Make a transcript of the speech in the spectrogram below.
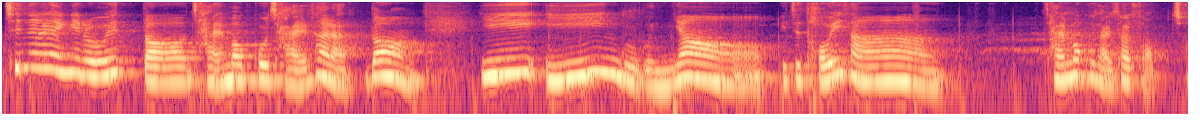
친일 행위로 했던 잘 먹고 잘 살았던 이 이인국은요 이제 더 이상 잘 먹고 잘 살 수 없죠.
